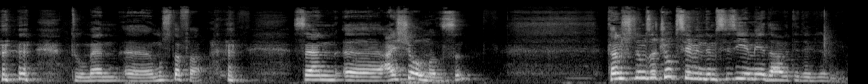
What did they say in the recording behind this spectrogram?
Tumen e, Mustafa. Sen e, Ayşe olmalısın. Tanıştığımıza çok sevindim. Sizi yemeğe davet edebilir miyim?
